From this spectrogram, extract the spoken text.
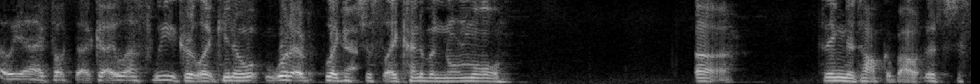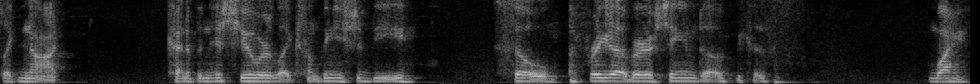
oh yeah, I fucked that guy last week, or like you know whatever. Like it's just like kind of a normal uh, thing to talk about. It's just like not kind of an issue or like something you should be so afraid of or ashamed of because why?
